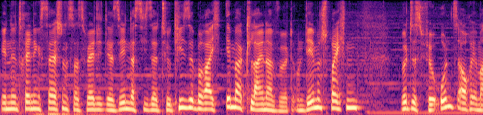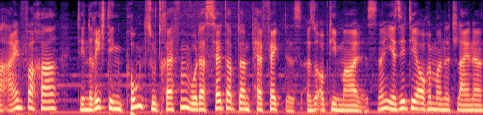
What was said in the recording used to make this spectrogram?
in den Trainingssessions, das werdet ihr sehen, dass dieser türkise Bereich immer kleiner wird. Und dementsprechend wird es für uns auch immer einfacher, den richtigen Punkt zu treffen, wo das Setup dann perfekt ist, also optimal ist. Ne? Ihr seht hier auch immer eine kleine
